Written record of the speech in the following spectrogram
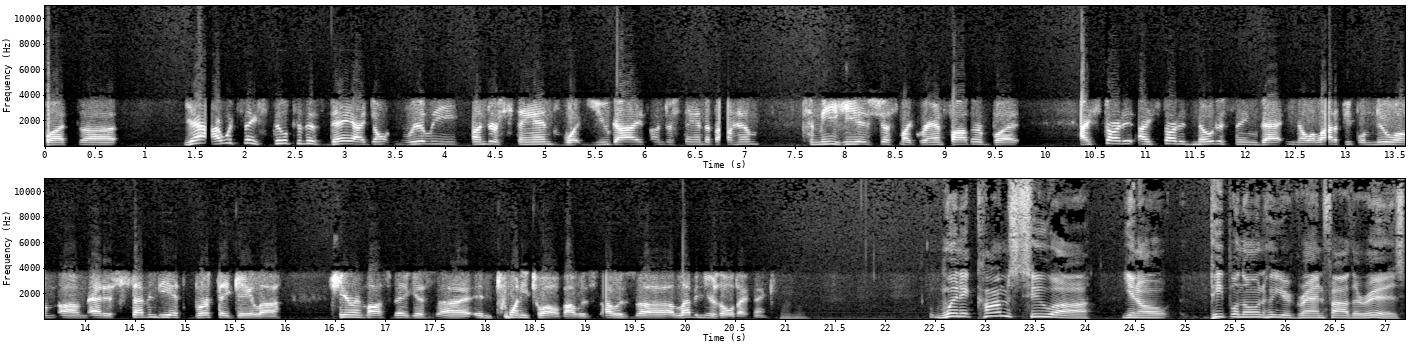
But uh, yeah, I would say still to this day, I don't really understand what you guys understand about him. To me, he is just my grandfather, but I started I started noticing that you know a lot of people knew him um, at his 70th birthday gala here in Las Vegas uh, in 2012. I was I was uh, 11 years old, I think. when it comes to uh, you know people knowing who your grandfather is,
